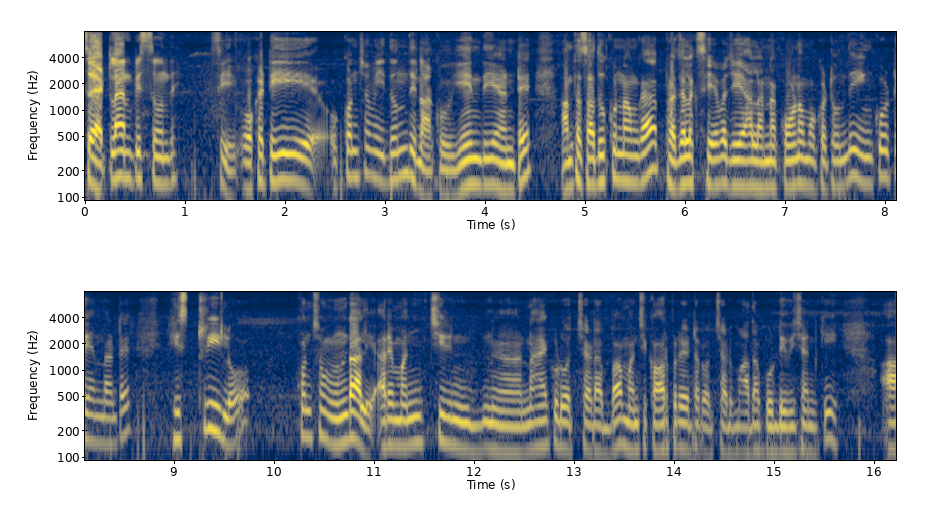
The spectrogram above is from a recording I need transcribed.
సో ఎట్లా అనిపిస్తుంది? సి ఒకటి కొంచెం ఇది ఉంది నాకు. ఏంది అంటే అంత చదువుకున్నాంగా ప్రజలకు సేవ చేయాలన్న కోణం ఒకటి ఉంది. ఇంకోటి ఏంటంటే హిస్టరీలో కొంచెం ఉండాలి. అరే మంచి నాయకుడు వచ్చాడబ్బా మంచి కార్పొరేటర్ వచ్చాడు మాదాపూర్ డివిజన్కి. ఆ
